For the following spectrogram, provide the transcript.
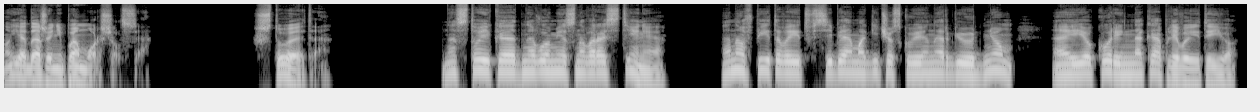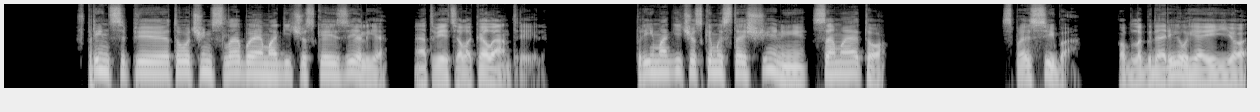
но я даже не поморщился. Что это? Настойка одного местного растения, оно впитывает в себя магическую энергию днем, а ее корень накапливает ее. В принципе, это очень слабое магическое зелье, ответила Калантриэль. При магическом истощении самое то. Спасибо. Поблагодарил я ее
